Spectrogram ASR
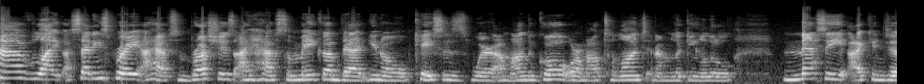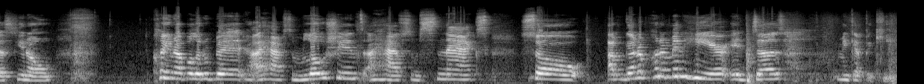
have like a setting spray, I have some brushes, I have some makeup that, you know, cases where I'm on the go or I'm out to lunch and I'm looking a little messy, I can just, you know, clean up a little bit. I have some lotions, I have some snacks. So I'm going to put them in here. It does, let me get the key.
